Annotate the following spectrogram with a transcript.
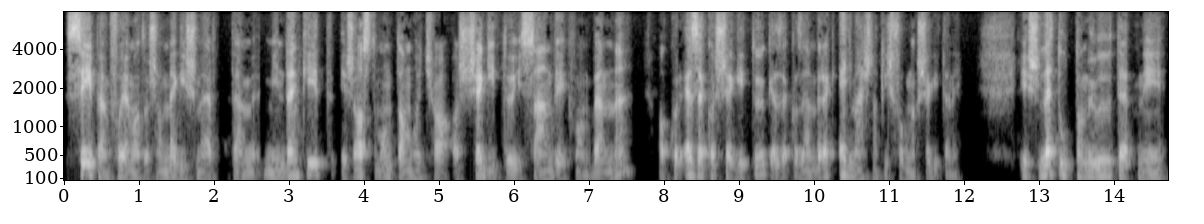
Szépen folyamatosan megismertem mindenkit, és azt mondtam, hogy ha a segítői szándék van benne, akkor ezek a segítők, ezek az emberek egymásnak is fognak segíteni. És le tudtam ültetni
